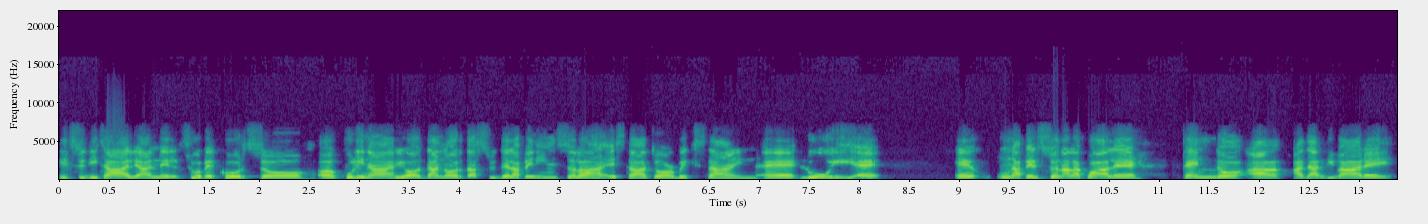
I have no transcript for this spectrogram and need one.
il Sud Italia nel suo percorso uh, culinario da nord a sud della penisola è stato Rick Stein. E lui è è una persona alla quale tendo a, ad arrivare eh,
